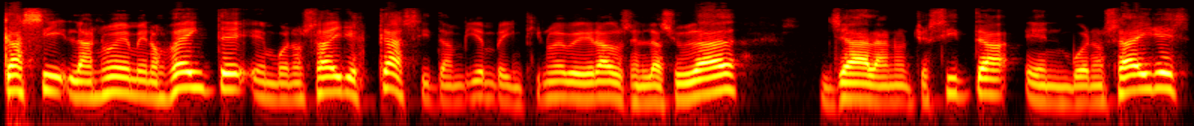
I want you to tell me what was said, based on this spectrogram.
casi las 9 menos 20 en Buenos Aires, casi también 29 grados en la ciudad, ya la nochecita en Buenos Aires.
